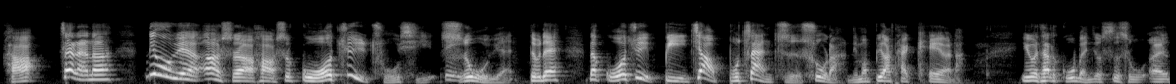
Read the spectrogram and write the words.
好，再来呢，六月二十二号是国巨除息十五元，对，对不对？那国巨比较不占指数了，你们不要太 care 了，因为它的股本就四十五呃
